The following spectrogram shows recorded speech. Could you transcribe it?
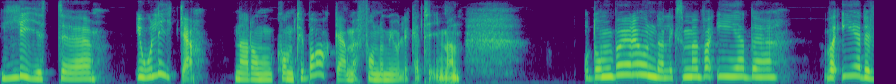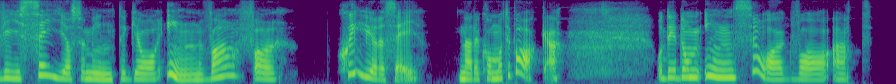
lite olika när de kom tillbaka med, från de olika teamen. Och de började undra, liksom, men vad är, det, vad är det vi säger som inte går in? Varför skiljer det sig när det kommer tillbaka? Och det de insåg var att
